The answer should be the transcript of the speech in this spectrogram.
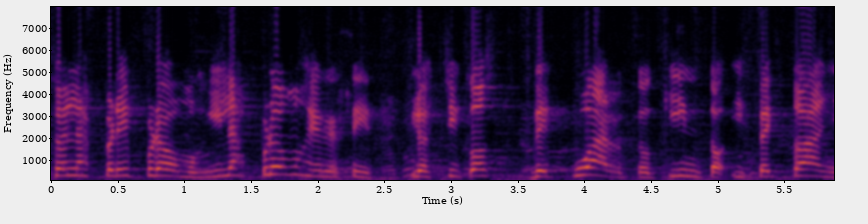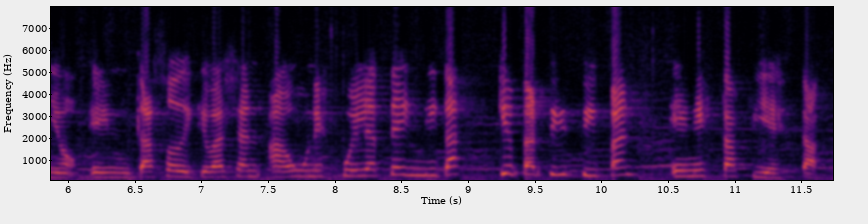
Son las pre-promos y las promos, es decir, los chicos de cuarto, quinto y sexto año, en caso de que vayan a una escuela técnica, que participan en esta fiesta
